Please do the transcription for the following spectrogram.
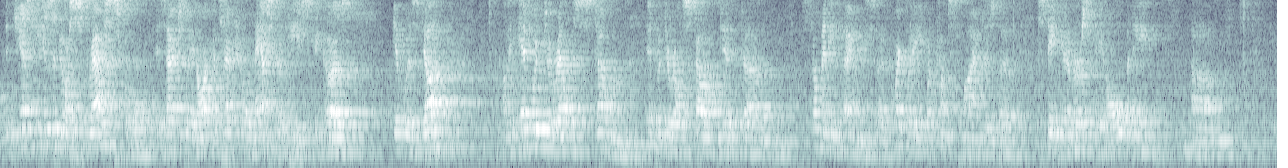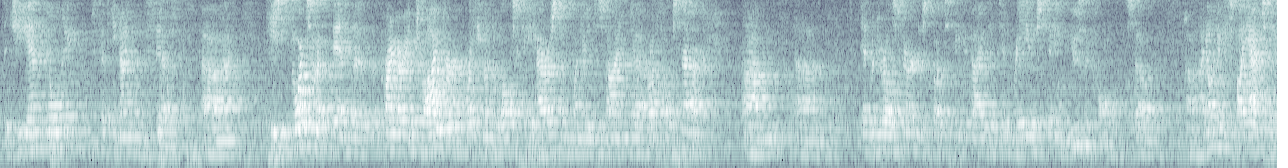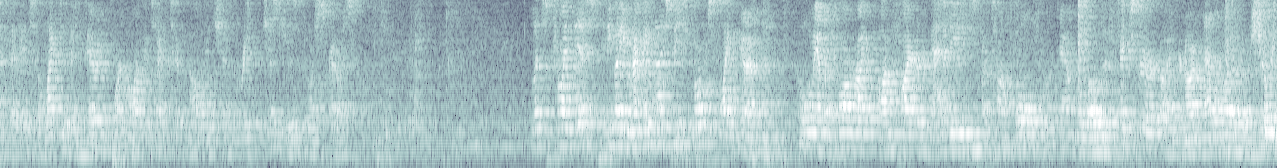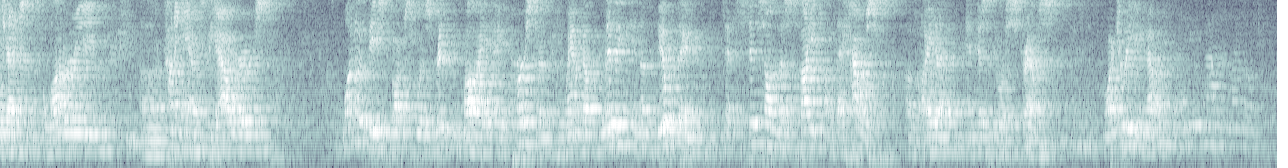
The Jesse Isidor Straus School is actually an architectural masterpiece because it was done by Edward Durell Stone. Edward Durell Stone did um, so many things. Uh, quickly, what comes to mind is the State University at Albany, um, the GM building, 59th and 5th, uh, He's thought to have been the, the primary driver working under Wallace K. Harrison when they designed uh, Rockefeller Center. Um, uh, Edward Durell Stone is thought to be the guy that did Radio City Music Hall. So uh, I don't think it's by accident that they've selected a very important architect to acknowledge uh, great Jesse Isidor Straus. Let's try this. Anybody recognize these books? Like um, all the way on the far right, Bonfire of Vanities by Tom Wolfe, or down below, The Fixer by Bernard Malamud, or Shirley Jackson's The Lottery, uh, Cunningham's The Hours. One of these books was written by a person who wound up living in a building that sits on the site of the house of Ida and Isidor Straus. Marjorie, you know?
